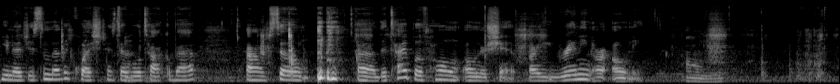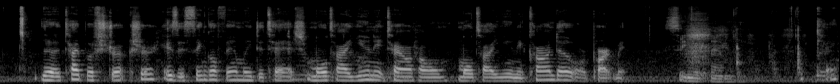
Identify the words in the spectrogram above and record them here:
you know, just some other questions that we'll talk about. Um, so, uh, the type of home ownership are you renting or owning? Owning. The type of structure is it single family, detached, multi unit townhome, multi unit condo, or apartment? Single family. Okay.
